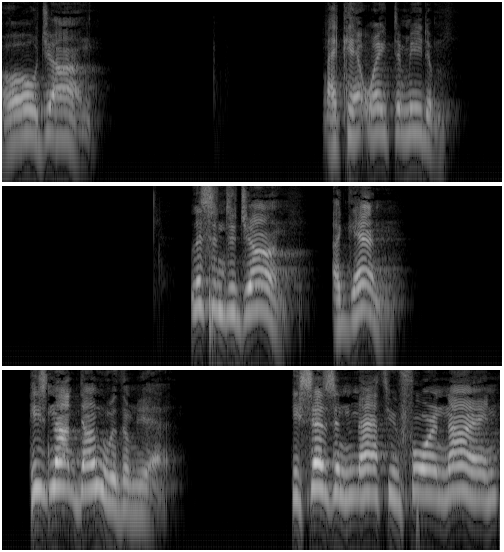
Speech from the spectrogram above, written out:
Oh, John. I can't wait to meet him. Listen to John again. He's not done with them yet. He says in Matthew 4 and 9,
